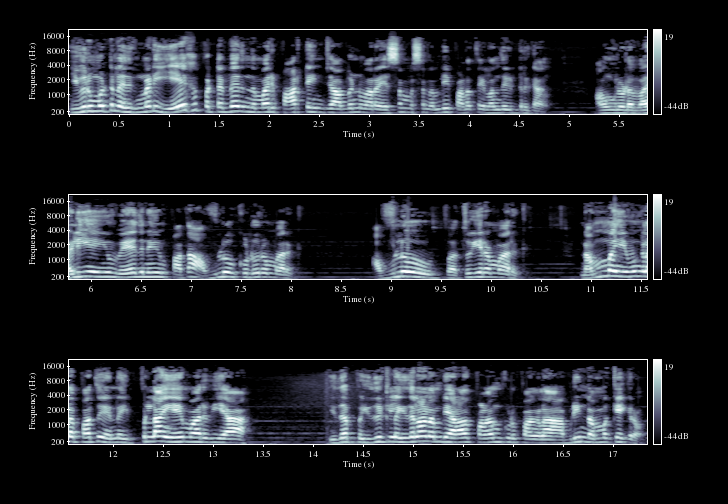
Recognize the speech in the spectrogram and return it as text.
இவர் மட்டும் இல்லை இதுக்கு முன்னாடி ஏகப்பட்ட பேர் இந்த மாதிரி பார்ட் டைம் ஜாப்னு வர எஸ்எம்எஸ் நம்பி பணத்தை இழந்துகிட்டு இருக்காங்க. அவங்களோட வலியையும் வேதனையும் பார்த்தா அவ்வளோ கொடூரமாக இருக்குது அவ்வளோ ப- இருக்குது நம்ம இவங்களை பார்த்து என்ன இப்படிலாம் ஏமாறுவியா? இதை இப்போ இதுக்குள்ள இதெல்லாம் நம்பி யாராவது பணம் கொடுப்பாங்களா? அப்படின்னு நம்ம கேட்குறோம்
